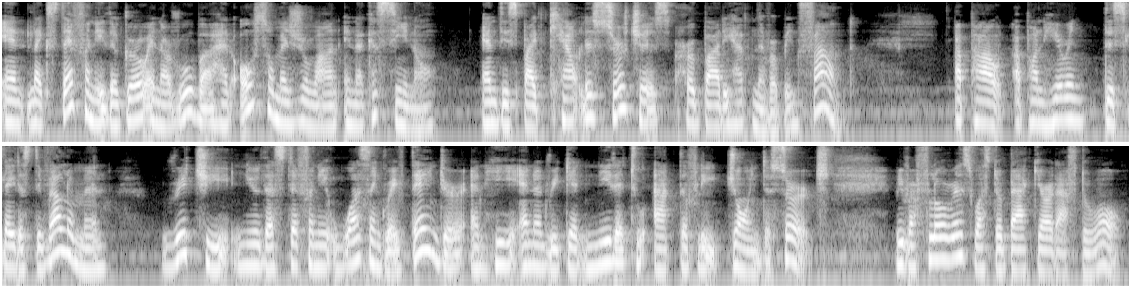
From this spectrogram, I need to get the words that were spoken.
And like Stephany, the girl in Aruba had also met Joran in a casino, and despite countless searches, her body had never been found. Upon hearing this latest development, Richie knew that Stephany was in grave danger and he and Enrique needed to actively join the search. Miraflores was their backyard after all.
